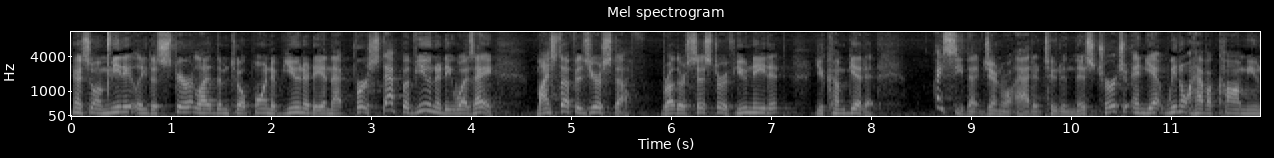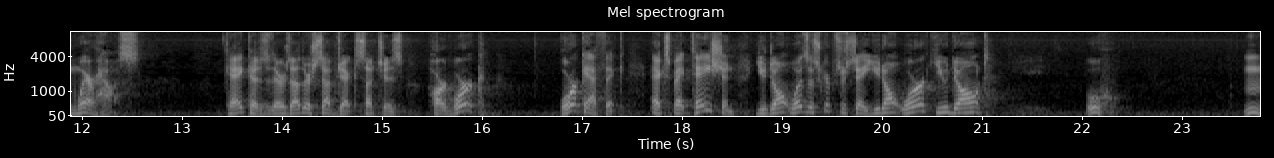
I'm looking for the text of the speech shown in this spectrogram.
And so immediately the Spirit led them to a point of unity, and that first step of unity was, hey, my stuff is your stuff. Brother, sister, if you need it, you come get it. I see that general attitude in this church, and yet we don't have a commune warehouse. Okay, because there's other subjects such as hard work, Work ethic, expectation. You don't, what does the scripture say? You don't work, you don't. Ooh. Hmm.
